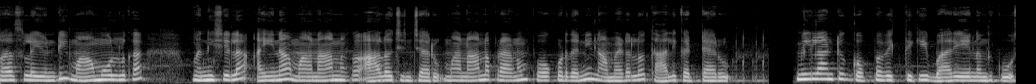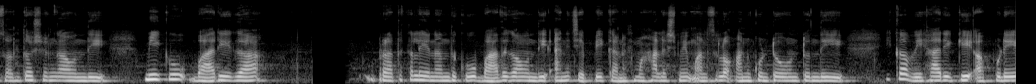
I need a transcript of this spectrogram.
వారసులయ్యుండి మామూలుగా మనిషిలా అయినా మా నాన్నకు ఆలోచించారు. మా నాన్న ప్రాణం పోకూడదని నా మెడలో తాలి కట్టారు. మీలాంటి గొప్ప వ్యక్తికి భార్య అయినందుకు సంతోషంగా ఉంది. మీకు భార్యగా బ్రతకలేనందుకు బాధగా ఉంది అని చెప్పి కనక మహాలక్ష్మి మనసులో అనుకుంటూ ఉంటుంది. ఇక విహారికి అప్పుడే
